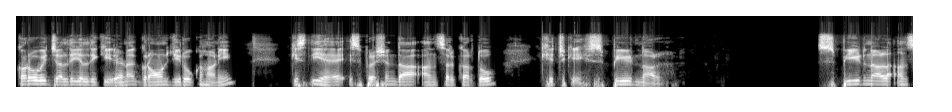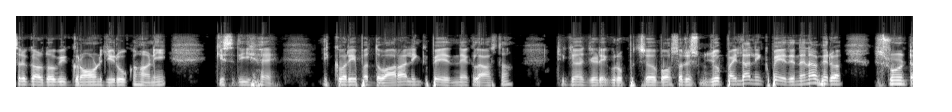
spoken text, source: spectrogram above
ਕਰੋ ਵੀ ਜਲਦੀ ਜਲਦੀ ਕੀ ਰਹਿਣਾ ਗਰਾਊਂਡ ਜ਼ੀਰੋ ਕਹਾਣੀ। ਕਿਸ ਦੀ ਹੈ? ਇਸ ਪ੍ਰਸ਼ਨ ਦਾ ਆਨਸਰ ਕਰ ਦਿਓ ਖਿੱਚ ਕੇ ਸਪੀਡ ਨਾਲ। ਸਪੀਡ ਨਾਲ ਆਨਸਰ ਕਰ ਦਿਓ ਵੀ ਗਰਾਊਂਡ ਜ਼ੀਰੋ ਕਹਾਣੀ ਕਿਸ ਦੀ ਹੈ। ਇੱਕ ਵਾਰੀ ਆਪਾਂ ਦੁਬਾਰਾ ਲਿੰਕ ਭੇਜ ਦਿੰਦੇ ਹਾਂ ਕਲਾਸ ਦਾ, ਠੀਕ ਹੈ? ਜਿਹੜੇ ਗਰੁੱਪ 'ਚ ਬਹੁਤ ਸਾਰੇ ਜੋ ਪਹਿਲਾ ਲਿੰਕ ਭੇਜ ਦਿੰਦੇ ਨਾ, ਫਿਰ ਸਟੂਡੈਂਟ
